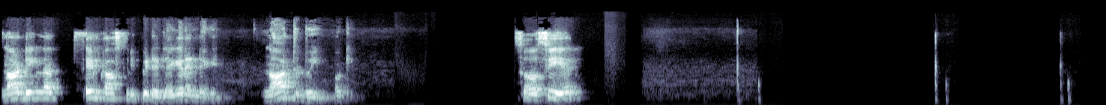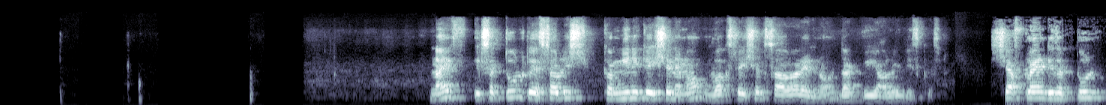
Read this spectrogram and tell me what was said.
Not doing the same task repeatedly again and again. Not doing. Okay. So see here. Knife, it's a tool to establish communication among workstation, server, and node that we already discussed. Chef client is a tool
